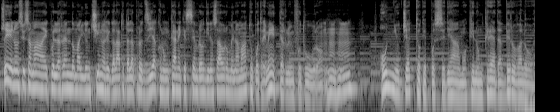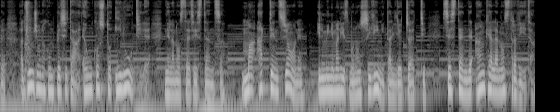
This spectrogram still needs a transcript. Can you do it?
Sì, non si sa mai, quell'arrendo maglioncino regalato dalla prozia con un cane che sembra un dinosauro menamato potrei metterlo in futuro. Mm-hmm. Ogni oggetto che possediamo che non crea davvero valore aggiunge una complessità e un costo inutile nella nostra esistenza. Ma attenzione, il minimalismo non si limita agli oggetti, si estende anche alla nostra vita.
